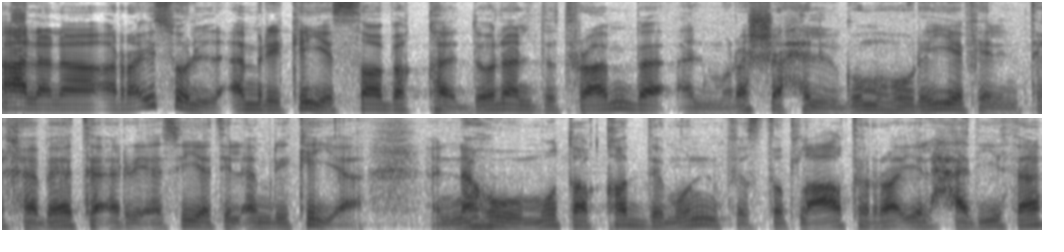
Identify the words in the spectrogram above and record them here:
أعلن الرئيس الأمريكي السابق دونالد ترامب المرشح الجمهوري في الانتخابات الرئاسية الأمريكية أنه متقدم في استطلاعات الرأي الحديثة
